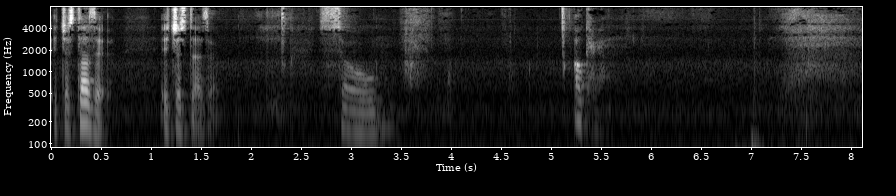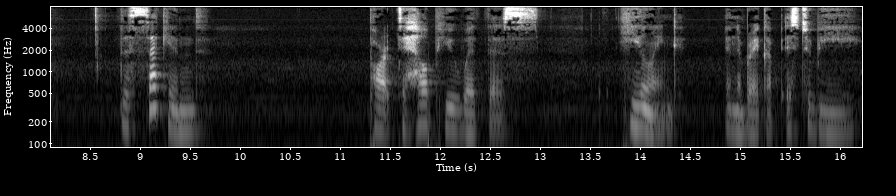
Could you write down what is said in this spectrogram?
It just does it. It just does it. So, okay. The second part to help you with this healing in the breakup is to be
